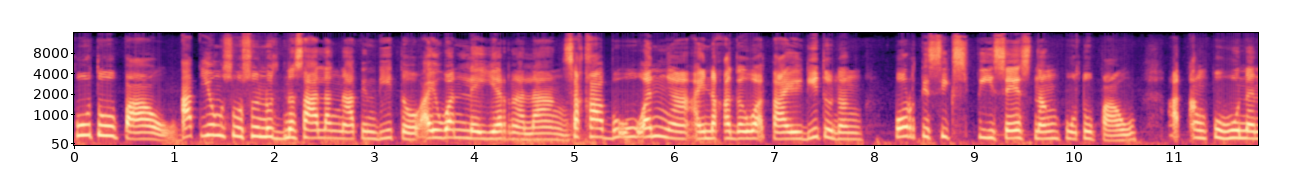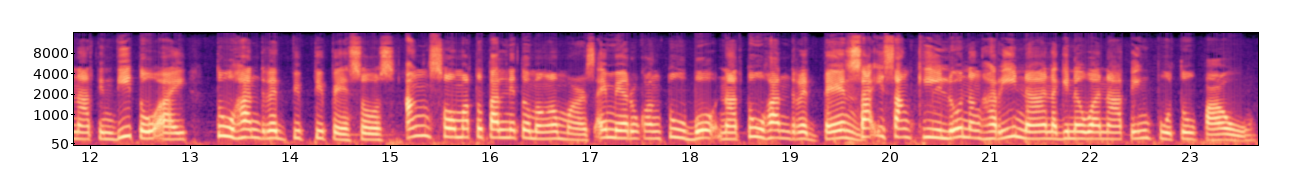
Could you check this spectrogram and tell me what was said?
puto pao. At yung susunod na salang natin dito ay one layer na lang. Sa kabuuan nga ay nakagawa tayo dito ng 46 pieces ng puto pao at ang puhunan natin dito ay 250 pesos. Ang soma total nito mga Mars ay meron kang tubo na 210 sa isang kilo ng harina na ginawa nating puto pao.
